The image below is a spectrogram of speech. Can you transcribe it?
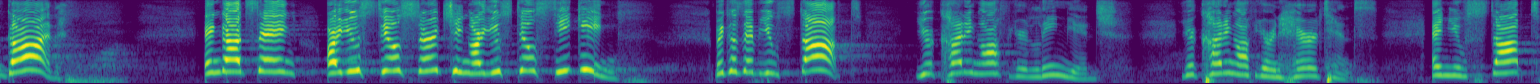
of God. And God's saying, Are you still searching? Are you still seeking? Because if you've stopped, you're cutting off your lineage, you're cutting off your inheritance, and you've stopped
